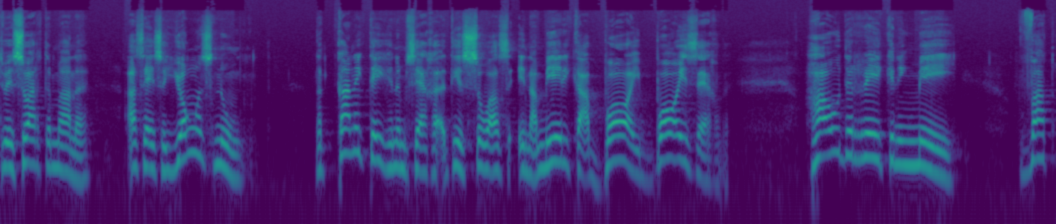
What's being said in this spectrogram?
twee zwarte mannen, als hij ze jongens noemt, dan kan ik tegen hem zeggen: Het is zoals in Amerika, boy, boy zeggen we. Hou er rekening mee wat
